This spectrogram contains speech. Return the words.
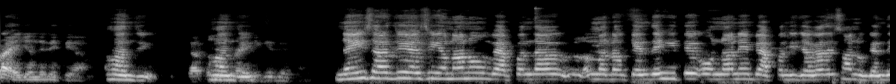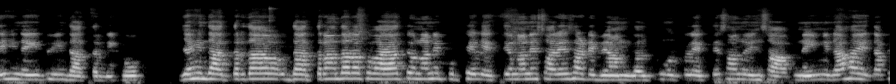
ਪੜਾਏ ਜਾਂਦੇ ਨੇ ਬਿਆਨ ਹਾਂਜੀ ਤੁਸੀਂ ਹਾਂਜੀ। ਪੜ੍ਹਾਏ ਨਹੀਂ ਗਏ ਬਿਆਨ? ਨਹੀਂ ਸਰ ਜੀ ਅਸੀਂ ਉਹਨਾਂ ਨੂੰ ਵੈਪਨ ਦਾ ਮਤਲਬ ਕਹਿੰਦੇ ਸੀ ਤੇ ਉਹਨਾਂ ਨੇ ਵੈਪਨ ਦੀ ਜਗ੍ਹਾ ਤੇ ਸਾਨੂੰ ਕਹਿੰਦੇ ਸੀ ਨਹੀਂ ਤੁਸੀਂ ਦਾਤਰ ਲਿਖੋ ਜੇ ਅਸੀਂ ਦਾਤਰ ਦਾ ਦਾਤਰਾਂ ਦਾ ਲਿਖਵਾਇਆ ਤੇ ਉਹਨਾਂ ਨੇ ਪੁੱਠੇ ਲਿਖਤੇ ਉਹਨਾਂ ਨੇ ਸਾਰੇ ਸਾਡੇ ਬਿਆਨ ਗਲਤ ਮੁਲਤ ਲਿਖਤੇ ਸਾਨੂੰ ਇਨਸਾਫ ਨਹੀਂ ਮਿਲਿਆ ਹਜੇ ਤੱਕ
